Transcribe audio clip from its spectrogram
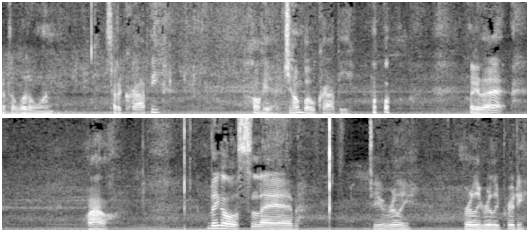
That's a little one. Is that a crappie? Oh yeah, jumbo crappie. Look at that. Wow. Big old slab. Gee, really, really, really pretty.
